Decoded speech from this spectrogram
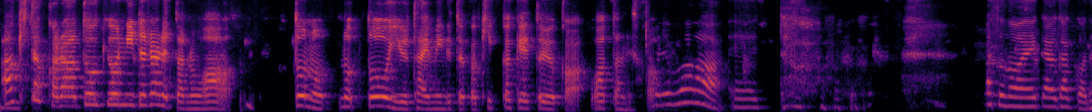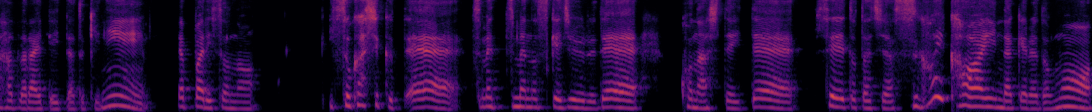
秋田から東京に出られたのは、どののどういうタイミングというかきっかけというかはあったんですか？それは、えー、っと まあその英会話学校で働いていた時にやっぱりその忙しくて詰め詰めのスケジュールでこなしていて生徒たちはすごい可愛いんだけれども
